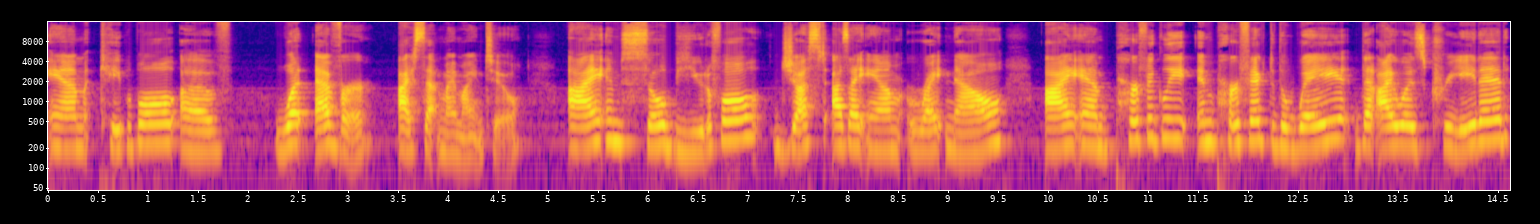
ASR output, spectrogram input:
am capable of whatever I set my mind to. I am so beautiful just as I am right now. I am perfectly imperfect the way that I was created,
